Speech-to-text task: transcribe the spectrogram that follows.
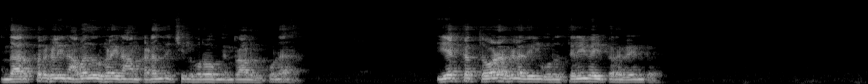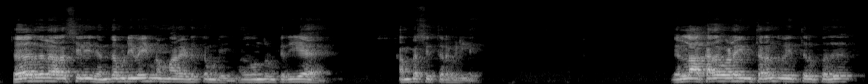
அந்த அற்பர்களின் அவதூறுகளை நாம் கடந்து செல்கிறோம் என்றாலும் கூட இயக்கத் தோழர்கள் அதில் ஒரு தெளிவை பெற வேண்டும். தேர்தல் அரசியலில் எந்த முடிவையும் நம்மால் எடுக்க முடியும். அது ஒன்றும் பெரிய கம்பசித்திரம் இல்லை. எல்லா கதவுகளையும் திறந்து வைத்திருப்பது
